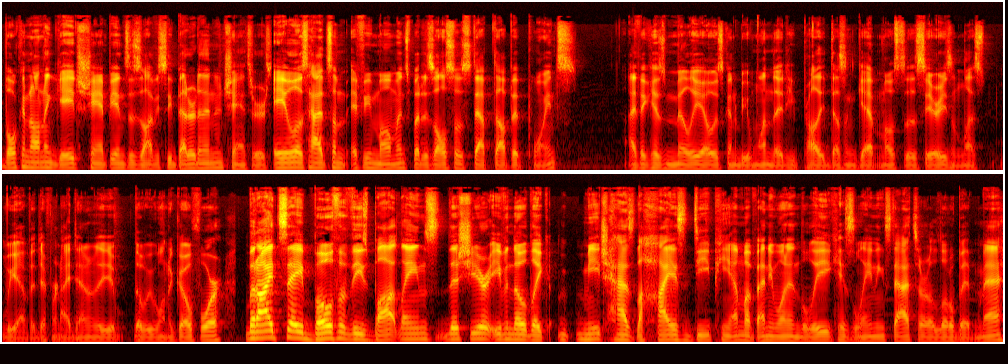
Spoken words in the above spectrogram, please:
Vulcan on engaged champions is obviously better than enchanters. Eyla's had some iffy moments, but has also stepped up at points. I think his Milio is going to be one that he probably doesn't get most of the series unless we have a different identity that we want to go for. But I'd say both of these bot lanes this year, even though like Meech has the highest DPM of anyone in the league, his laning stats are a little bit meh.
